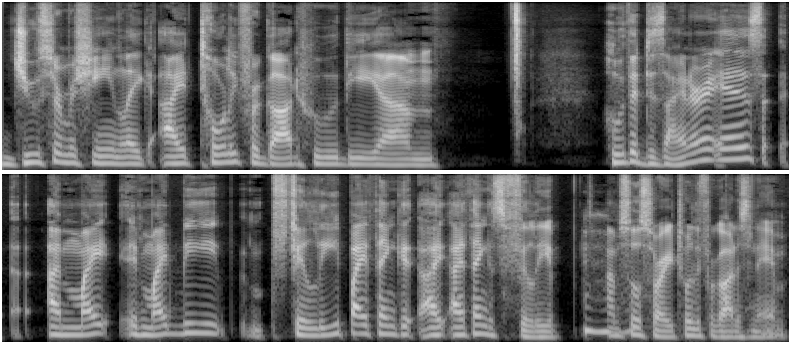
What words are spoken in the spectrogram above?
juicer machine. Like I totally forgot who the um, who the designer is. I might it might be Philippe. I think I, I think it's Philippe. I'm mm-hmm. so sorry, I totally forgot his name.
